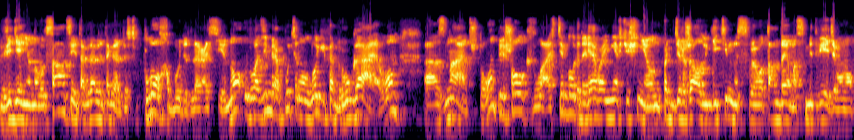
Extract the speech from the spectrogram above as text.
введение новых санкций и так далее, и так далее. То есть плохо будет для России. Но у Владимира Путина логика другая. Он знает, что он пришел к власти благодаря войне в Чечне. Он поддержал легитимность своего тандема с Медведевым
